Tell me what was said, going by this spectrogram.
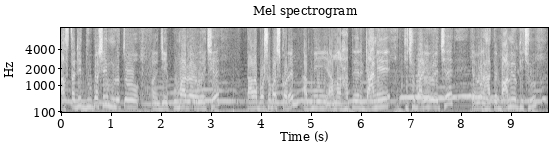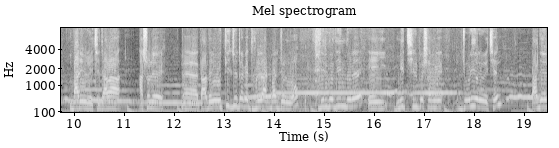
রাস্তাটির দুপাশেই মূলত যে কুমাররা রয়েছে, তারা বসবাস করেন। আপনি আমার হাতের ডানে কিছু বাড়ি রয়েছে এবং হাতের বামেও কিছু বাড়ি রয়েছে। যারা আসলে তাদের ঐতিহ্যটাকে ধরে রাখবার জন্য দীর্ঘদিন ধরে এই মৃৎশিল্পের সঙ্গে জড়িয়ে রয়েছেন। তাদের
